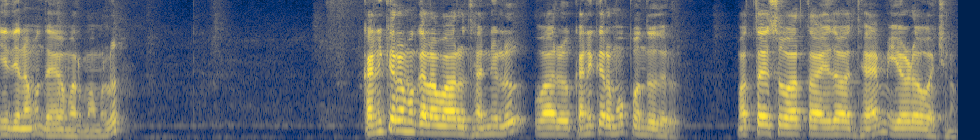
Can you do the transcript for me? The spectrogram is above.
ఈ దినము దైవమర్మములు. కనికరము గలవారు ధన్యులు వారు కనికరము పొందుదురు. మత్తైసు వార్త ఐదో అధ్యాయం ఏడో వచనం.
